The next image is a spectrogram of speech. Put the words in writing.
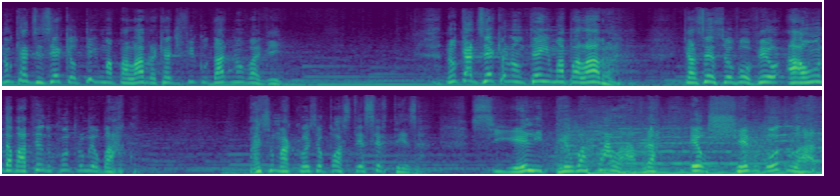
Não quer dizer que eu tenho uma palavra que a dificuldade não vai vir. Não quer dizer que eu não tenho uma palavra que às vezes eu vou ver a onda batendo contra o meu barco. Mas uma coisa eu posso ter certeza: se Ele deu a palavra, eu chego do outro lado.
